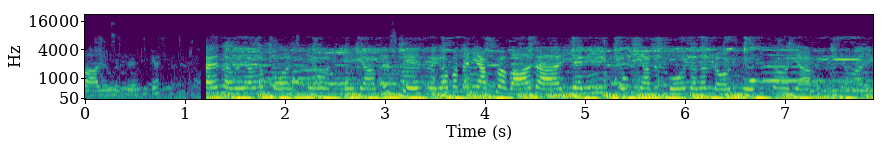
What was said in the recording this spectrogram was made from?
बाद में मिलते हैं, ठीक है? गाइस हम यहाँ पर पहुँच गए और ये यहाँ पे स्टेज लगा पता नहीं आपको आवाज़ आ रही है नहीं, क्योंकि यहाँ पे बहुत ज़्यादा लाउड म्यूज़िक है और यहाँ पे हमारी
